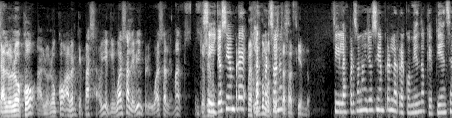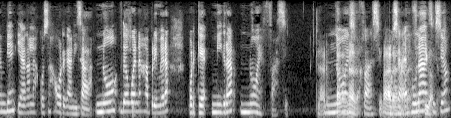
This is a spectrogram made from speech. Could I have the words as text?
a lo loco, a lo loco, a ver qué pasa. Oye, que igual sale bien, pero igual sale mal. Entonces, sí, yo siempre. Mejor como tú estás haciendo. Sí, las personas yo siempre les recomiendo que piensen bien y hagan las cosas organizadas, no de buenas a primeras, porque migrar no es fácil. Claro, no es fácil. o sea, es una decisión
